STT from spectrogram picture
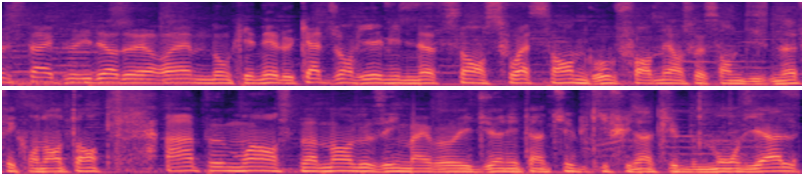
Le leader de REM, donc est né le 4 janvier 1960, groupe formé en 79 et qu'on entend un peu moins en ce moment. Losing My Religion est un tube qui fut un tube mondial.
